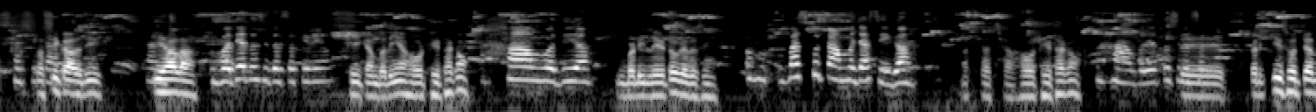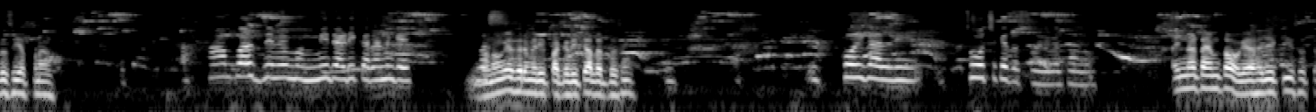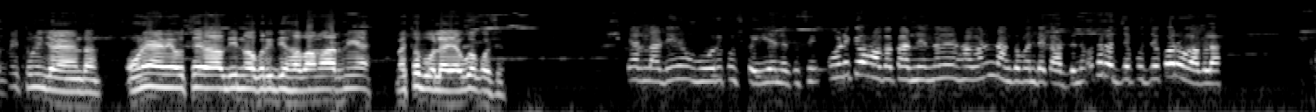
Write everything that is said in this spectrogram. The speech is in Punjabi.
ਸਤਿ ਸ਼੍ਰੀ ਅਕਾਲ ਜੀ। ਕੀ ਹਾਲ ਆ? ਵਧੀਆ ਤੁਸੀਂ ਦੱਸੋ ਕਿਵੇਂ ਹੋ? ਠੀਕ ਆ ਵਧੀਆ। ਹੋਰ ਠੀਕ ਠਾਕ ਹੋ? ਹਾਂ ਵਧੀਆ। ਬੜੀ ਲੇਟ ਹੋ ਗਏ ਤੁਸੀਂ। ਬਸ ਕੋਈ ਕੰਮ ਜਿਹਾ ਸੀਗਾ। ਅੱਛਾ ਅੱਛਾ। ਹੋਰ ਠੀਕ ਠਾਕ ਹੋ? ਹਾਂ ਵਧੀਆ। ਤੁਸੀਂ ਦੱਸੋ? ਤੇ ਫਿਰ ਕੀ ਸੋਚਿਆ ਤੁਸੀਂ ਆਪਣਾ? ਹਾਂ ਬਸ ਜਿਵੇਂ ਮੰਮੀ ਡੈਡੀ ਕਰਨਗੇ। ਬਣੋਗੇ ਫਿਰ ਮੇਰੀ ਪੱਗ ਦੀ ਝਾਲਰ ਤੁਸੀਂ? ਕੋਈ ਗੱਲ ਨਹੀਂ ਸੋਚ ਕੇ ਦੱਸੂਗੀ ਮੈਂ ਤੁਹਾਨੂੰ। ਇੰਨਾ ਟਾਈਮ ਤਾਂ ਹੋ ਗਿਆ ਹਜੇ। ਕੀ ਸੋਚਣਾ ਮੈਥੋਂ ਨਹੀਂ ਜਾਇਆ ਜਾਂਦਾ। ਉਹਨੇ ਐਵੇਂ ਉੱਥੇ ਆਪਦੀ ਨੌਕਰੀ ਦੀ ਹਵਾ ਮਾਰਨੀ ਹੈ ਮੈਥੋਂ ਬੋਲਿਆ ਜਾਊਗਾ ਕੁਝ ਯਾਰ ਲਾਡੀ ਹੋਰ ਹੀ ਕੁਝ ਕਹੀ ਜਾਂਦੇ ਤੁਸੀਂ। ਉਹਨੇ ਕਿਉਂ ਹਵਾ ਕਰਨੀ ਇਹਨਾਂ ਨੇ ਹਵਾ ਨਾ ਨੰਗ ਬੰਦੇ ਕਰ ਦਿੰਦੇ ਉਹ ਤਾਂ ਰੱਜੇ ਪੁੱਜੇ ਘਰੋਂ ਅਗਲਾ।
